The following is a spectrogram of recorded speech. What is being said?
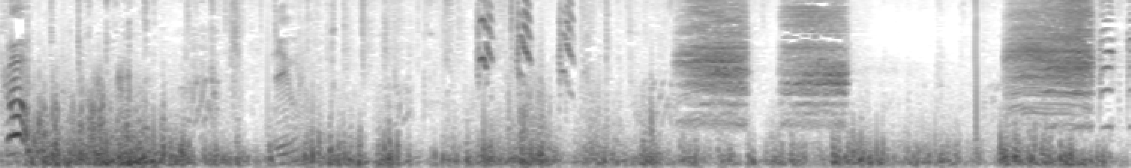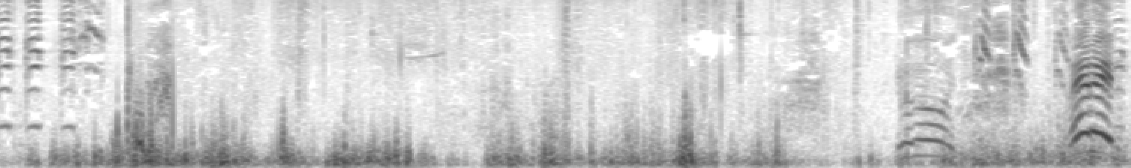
Go! Deal? Go, go! Ready!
